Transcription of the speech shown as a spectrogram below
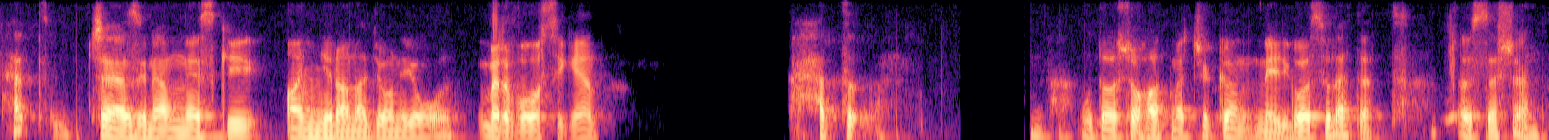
Hát Chelsea nem néz ki annyira nagyon jól. Mert a Wolves igen? Hát utolsó hat meccsükön négy gól született összesen.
